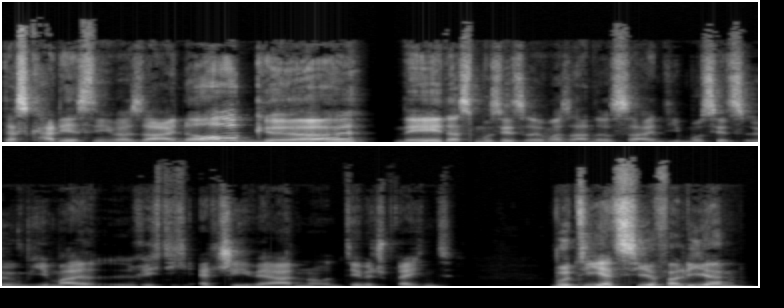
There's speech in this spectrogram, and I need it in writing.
das kann jetzt nicht mehr sein, oh Girl. Nee, das muss jetzt irgendwas anderes sein. Die muss jetzt irgendwie mal richtig edgy werden. Und dementsprechend wird die jetzt hier verlieren,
